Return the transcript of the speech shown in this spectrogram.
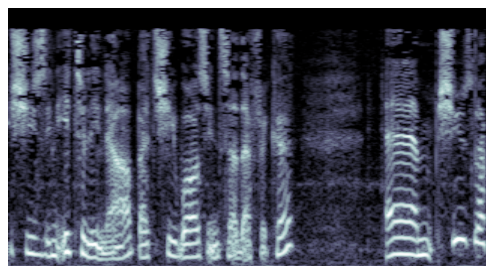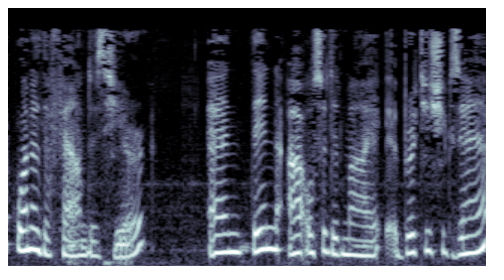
she's in Italy now, but she was in South Africa. Um, she was like one of the founders here. And then I also did my uh, British exam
